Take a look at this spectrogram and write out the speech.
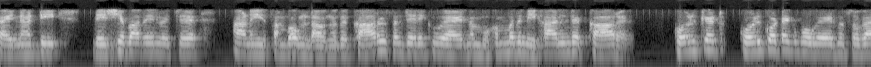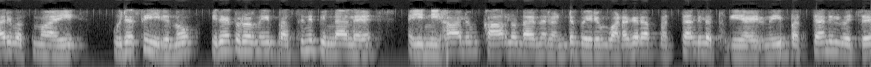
കൈനാട്ടി ദേശീയപാതയിൽ വെച്ച് ആണ് ഈ സംഭവം ഉണ്ടാകുന്നത് കാറിൽ സഞ്ചരിക്കുകയായിരുന്ന മുഹമ്മദ് നിഹാലിന്റെ കാറ് കോഴിക്കോട്ട് കോഴിക്കോട്ടേക്ക് പോവുകയായിരുന്ന സ്വകാര്യ ബസ്സുമായി ഉരസിയിരുന്നു. ഇതേ തുടർന്ന് ഈ ബസ്സിന് പിന്നാലെ ഈ നിഹാലും കാറിലുണ്ടായിരുന്ന രണ്ടുപേരും വടകര ബസ് സ്റ്റാൻഡിൽ എത്തുകയായിരുന്നു. ഈ ബസ് സ്റ്റാൻഡിൽ വെച്ച്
